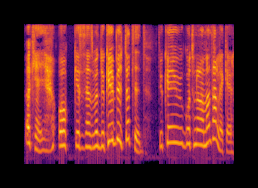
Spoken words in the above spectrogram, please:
Okej, och sen så, men du kan ju byta tid. Du kan ju gå till någon annan tandläkare.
